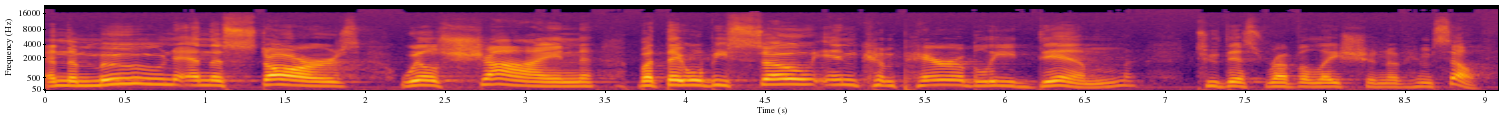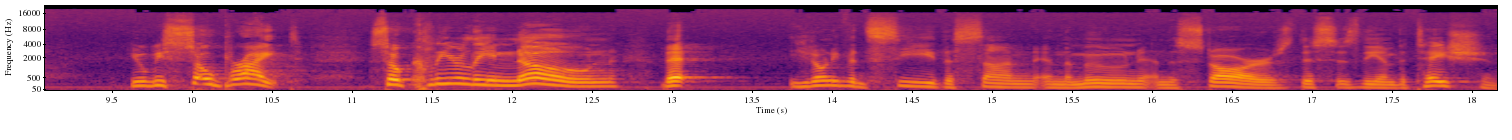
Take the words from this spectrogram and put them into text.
and the moon and the stars will shine, but they will be so incomparably dim to this revelation of himself. He will be so bright, so clearly known that you don't even see the sun and the moon and the stars. This is the invitation.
